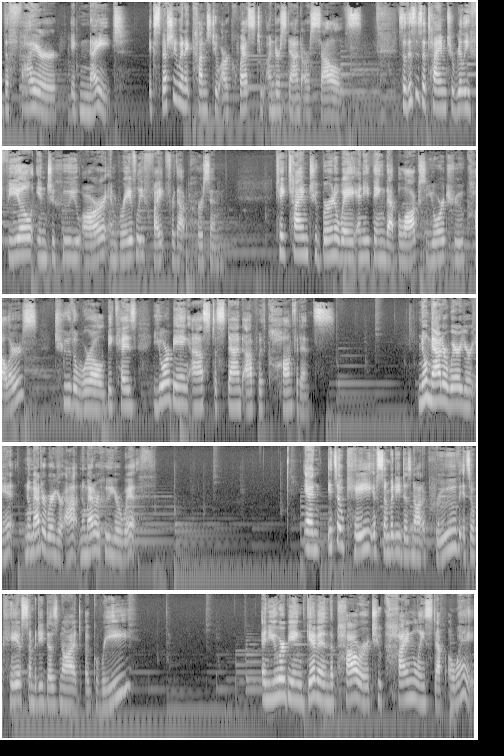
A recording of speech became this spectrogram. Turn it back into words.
the fire ignite, especially when it comes to our quest to understand ourselves. So, this is a time to really feel into who you are and bravely fight for that person. Take time to burn away anything that blocks your true colors to the world because you're being asked to stand up with confidence. No matter where you're in, no matter where you're at, no matter who you're with. And it's okay if somebody does not approve. It's okay if somebody does not agree. And you are being given the power to kindly step away.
